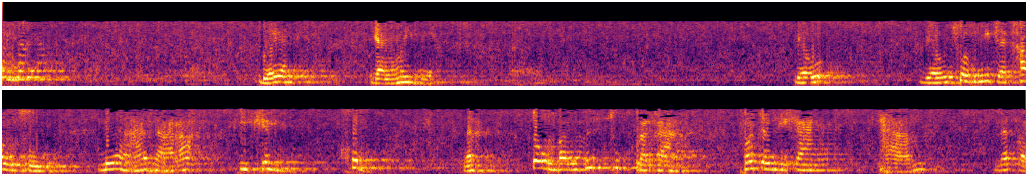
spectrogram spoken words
ยังนะเบื่อยังยังไม่เบื่อ เดี๋ยว เดี๋ยวช่วงนี้จะเข้าสู่เนื้อหาสาระที่เข้มข้นนะต้องบันทึกทุกประการ เพราะจะมีการถามและก็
